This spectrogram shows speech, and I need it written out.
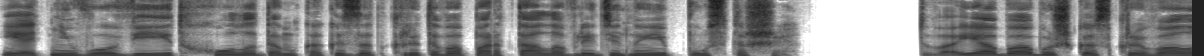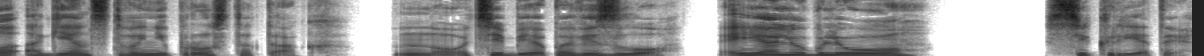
и от него веет холодом, как из открытого портала в ледяные пустоши. Твоя бабушка скрывала агентство не просто так. Но тебе повезло. Я люблю... секреты.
